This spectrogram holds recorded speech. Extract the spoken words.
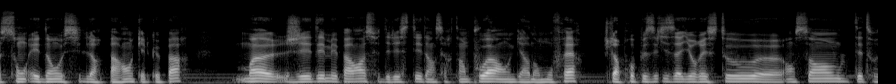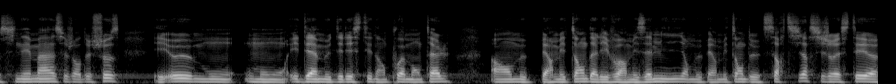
sont aidants aussi de leurs parents quelque part. Moi, j'ai aidé mes parents à se délester d'un certain poids en gardant mon frère. Je leur proposais qu'ils aillent au resto ensemble, peut-être au cinéma, ce genre de choses. Et eux m'ont aidé à me délester d'un poids mental en me permettant d'aller voir mes amis, en me permettant de sortir. Si je restais euh,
